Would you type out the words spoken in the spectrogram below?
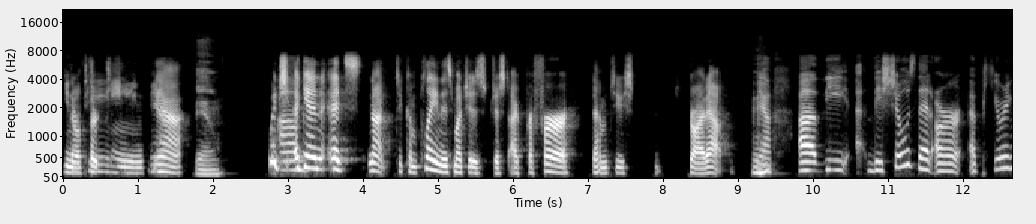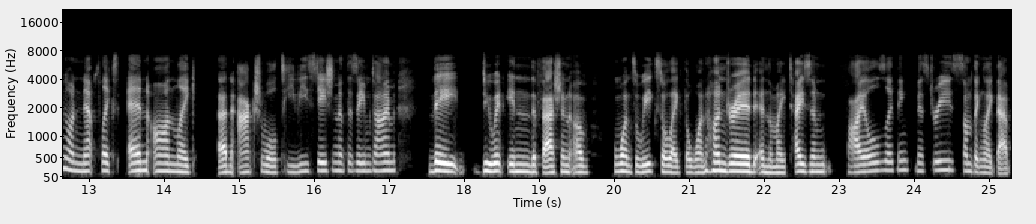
you know 13. 13, Yeah. yeah. yeah. Which Um, again it's not to complain as much as just i prefer them to draw it out Mhm. Yeah. Uh, the the shows that are appearing on Netflix and on like an actual TV station at the same time, they do it in the fashion of once a week. So like the 100 and the Mike Tyson files, I think mysteries, something like that.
